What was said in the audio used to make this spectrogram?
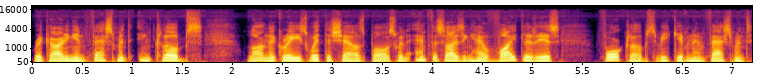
regarding investment in clubs. Long agrees with the Shells boss when emphasising how vital it is for clubs to be given investment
